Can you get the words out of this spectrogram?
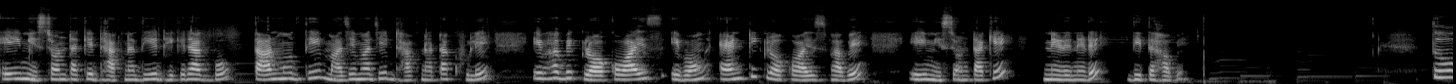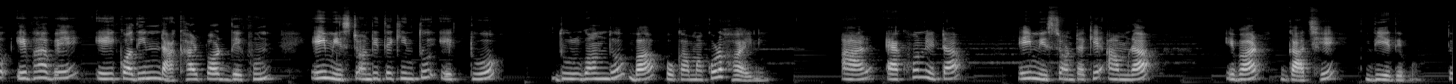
এই মিশ্রণটাকে ঢাকনা দিয়ে ঢেকে রাখব, তার মধ্যে মাঝে মাঝে ঢাকনাটা খুলে এভাবে ক্লকওয়াইজ এবং অ্যান্টি ক্লকওয়াইজভাবে এই মিশ্রণটাকে নেড়ে নেড়ে দিতে হবে। তো এভাবে এই কদিন রাখার পর দেখুন, এই মিশ্রণটিতে কিন্তু একটুও দুর্গন্ধ বা পোকামাকড় হয়নি। আর এখন এটা, এই মিশ্রণটাকে আমরা এবার গাছে দিয়ে দেব। তো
